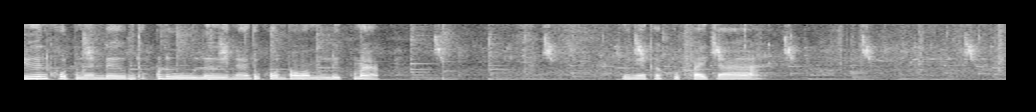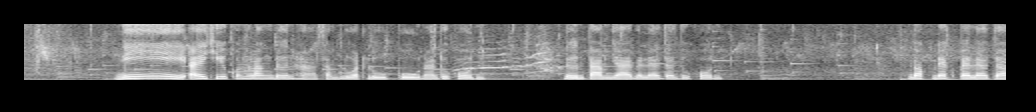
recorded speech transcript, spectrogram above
ยืนขุดเหมือนเดิมทุกรูเลยนะทุกคนเพราะว่ามันลึกมาก นี่แม่ก็ขุดไปจ้า นี่ไอคิวกำลังเดินหาสำรวจรูปูนะทุกคน เดินตามยายไปแล้วจ้ะทุกคน ด็อกแดกไปแล้วจ้ะ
